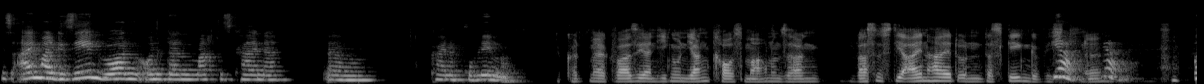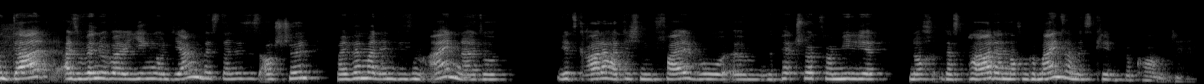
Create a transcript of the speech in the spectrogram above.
ist einmal gesehen worden und dann macht es keine, ähm, keine Probleme. Da könnte man ja quasi ein Yin und Yang draus machen und sagen, was ist die Einheit und das Gegengewicht? Ja, ne? ja. Und da, also wenn du bei Yin und Yang bist, dann ist es auch schön, weil wenn man in diesem einen, also jetzt gerade hatte ich einen Fall, wo ähm, eine Patchwork-Familie noch, das Paar dann noch ein gemeinsames Kind bekommt. Mhm.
